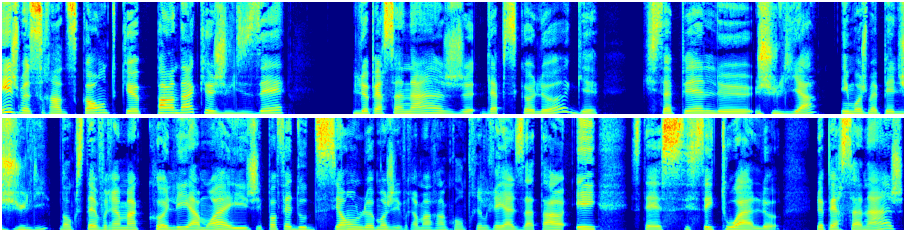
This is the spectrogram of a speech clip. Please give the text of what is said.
Et je me suis rendu compte que pendant que je lisais le personnage de la psychologue qui s'appelle euh, Julia, et moi, je m'appelle Julie. Donc, c'était vraiment collé à moi et j'ai pas fait d'audition. Là. Moi, j'ai vraiment rencontré le réalisateur et c'était c'est toi, là, le personnage.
